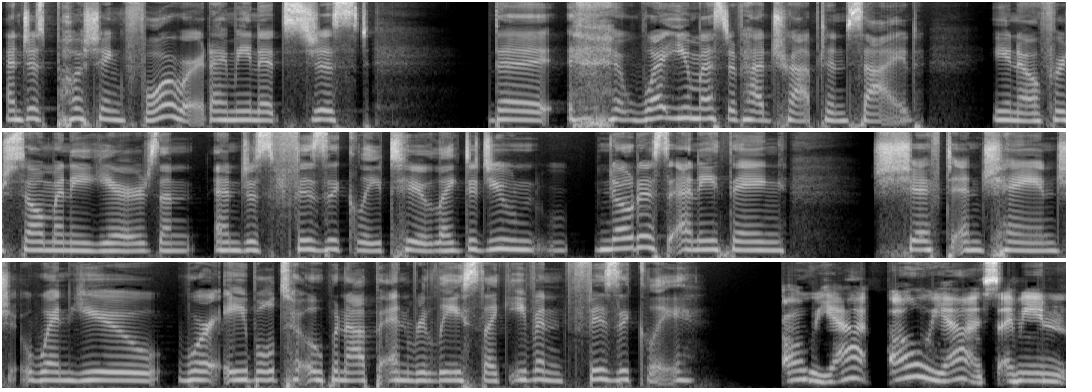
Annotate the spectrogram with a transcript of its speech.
and just pushing forward. I mean, it's just the what you must have had trapped inside you know for so many years and and just physically too like did you notice anything shift and change when you were able to open up and release, like even physically? Oh, yeah. Oh, yes. I mean,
